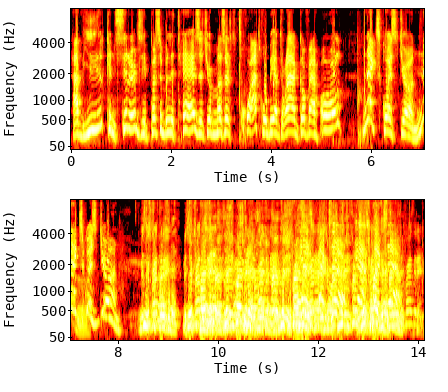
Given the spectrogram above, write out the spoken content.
Have you considered the possibilities that your mother's twat will be a drag of a hole? Next question. Next question. Mr. President. Mr. President. Mr. President. Mr. President. back. Yes, Mr. President. there. President.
